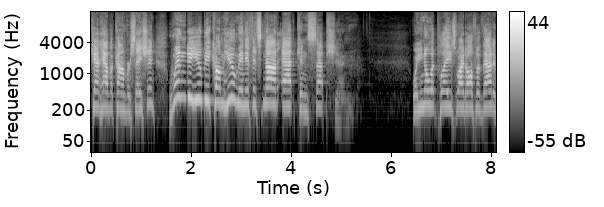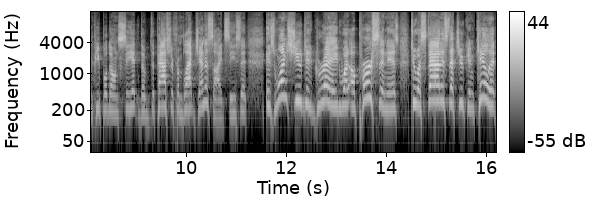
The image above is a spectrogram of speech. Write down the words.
can't have a conversation. When do you become human if it's not at conception? Well, you know what plays right off of that and people don't see it? The, the pastor from Black Genocide sees it. Is once you degrade what a person is to a status that you can kill it,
